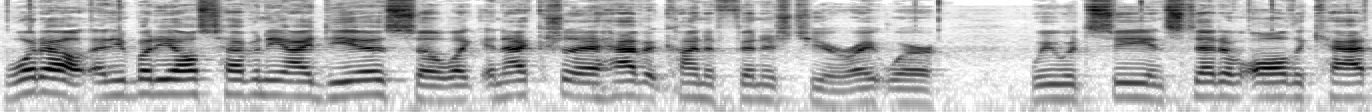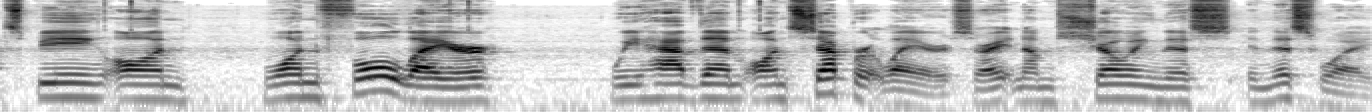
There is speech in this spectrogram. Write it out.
what else? Anybody else have any ideas? So like, and actually I have it kind of finished here, right? Where we would see instead of all the cats being on one full layer, we have them on separate layers, right? And I'm showing this in this way.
